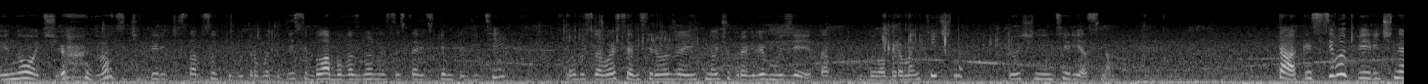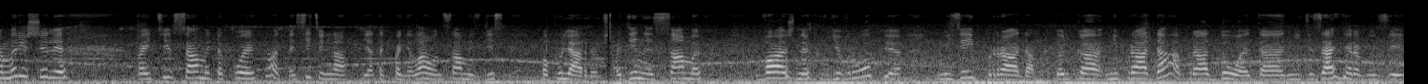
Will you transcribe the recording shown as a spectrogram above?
и ночью. 24 часа в сутки будут работать. Если была бы возможность оставить с кем-то детей, мы бы с удовольствием с Сережей ночью провели в музее. Это было бы романтично и очень интересно. Так, из всего перечня мы решили пойти в самый такой, ну, относительно, я так поняла, он самый здесь популярный. Один из самых важных в Европе музей Прада. Только не Прада, а Прадо. Это не дизайнера музей,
